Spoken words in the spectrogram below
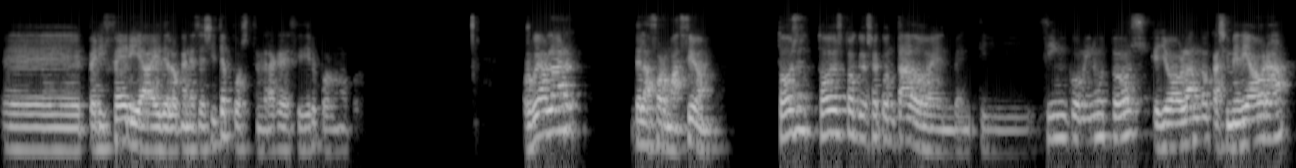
eh, periferia y de lo que necesite, pues tendrá que decidir por uno por otro. Os voy a hablar de la formación. Todo, esto que os he contado en 25 minutos, que llevo hablando, casi media hora,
